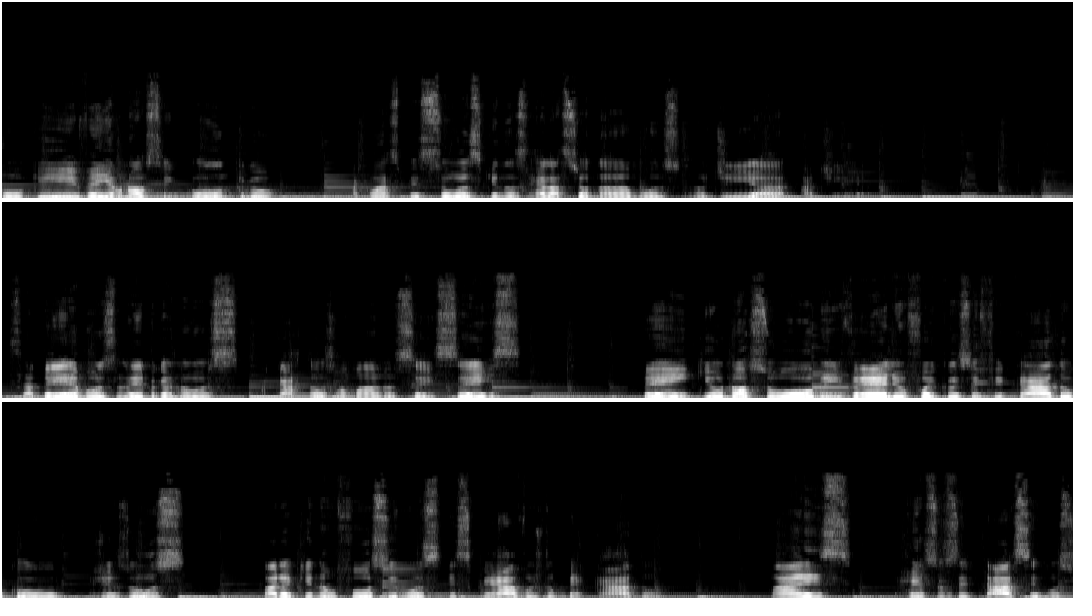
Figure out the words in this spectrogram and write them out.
ou que vêm ao nosso encontro com as pessoas que nos relacionamos no dia a dia. Sabemos, lembra-nos a carta aos Romanos 6,6, bem que o nosso homem velho foi crucificado com Jesus para que não fôssemos escravos do pecado, mas ressuscitássemos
